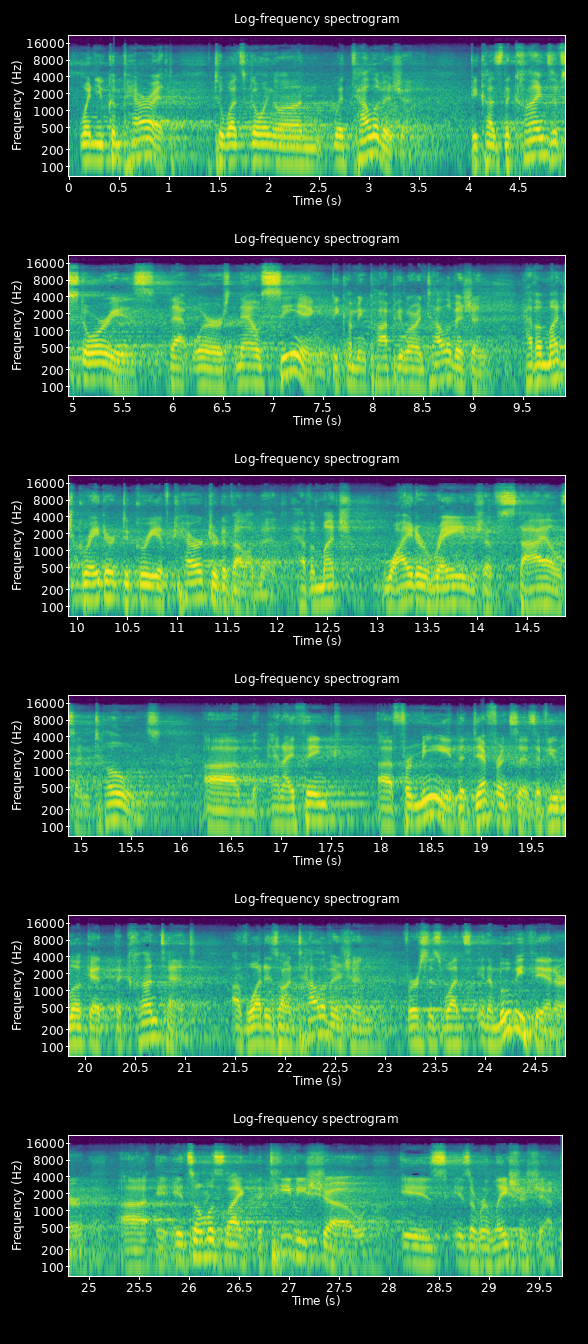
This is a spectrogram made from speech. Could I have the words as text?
when you compare it to what's going on with television. Because the kinds of stories that we're now seeing becoming popular on television have a much greater degree of character development, have a much wider range of styles and tones. Um, and I think uh, for me, the difference is if you look at the content of what is on television versus what's in a movie theater, uh, it's almost like the TV show is, is a relationship.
